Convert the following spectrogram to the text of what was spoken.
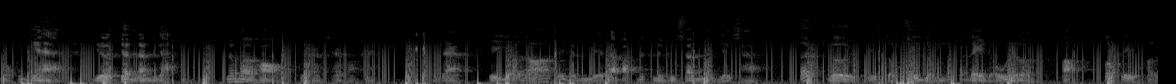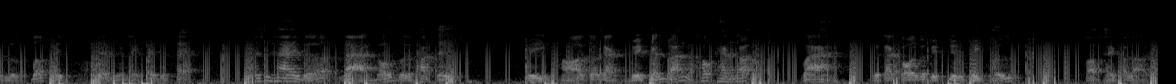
một cái nhà dựa trên nền gạch. Nó mơ hồ, thì nó sẽ khó khăn. Ra, vì do đó, cái định nghĩa Tabactic Levinson là vậy sao? Ít người tiếp tục sử dụng một cách đầy đủ nữa, hoặc có khi họ lược bớt đi, họ thêm cái này thêm cái khác. Cái thứ hai nữa là đối với Hoa Kỳ, thì họ cho rằng việc chẩn đoán là khó khăn đó, và người ta coi cái việc điều trị thử có thể có lợi.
